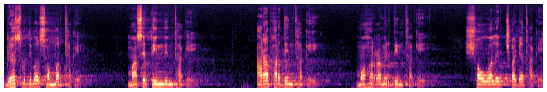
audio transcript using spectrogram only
বৃহস্পতিবার সোমবার থাকে, মাসে তিন দিন থাকে, আরাফার দিন থাকে, মহরমের দিন থাকে সওয়ালের ছয়টা থাকে।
